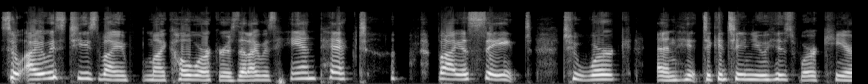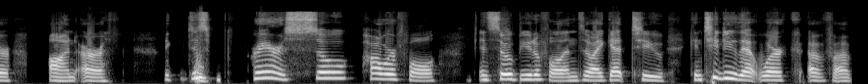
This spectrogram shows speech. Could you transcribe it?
So I always teased my my coworkers that I was handpicked by a saint to work and to continue his work here on earth. Like just prayer is so powerful and so beautiful, and so I get to continue that work of uh,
